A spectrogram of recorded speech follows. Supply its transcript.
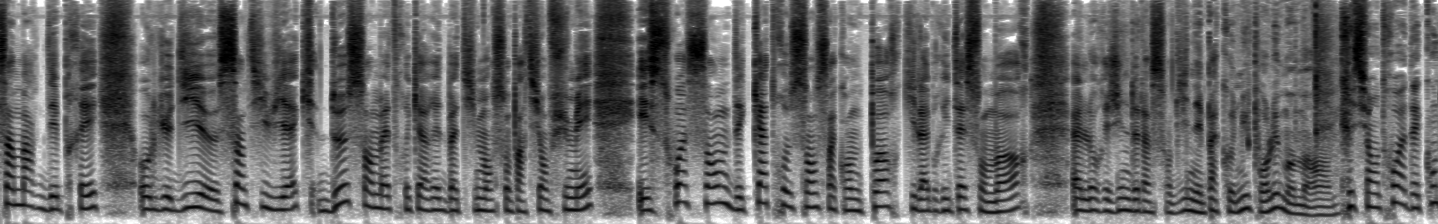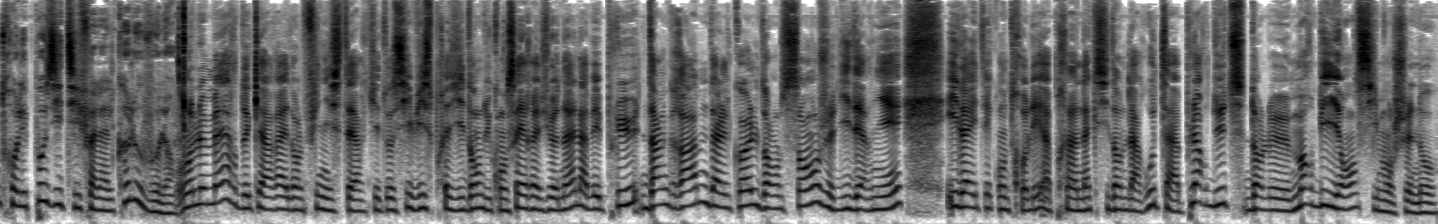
Saint-Marc-des-Prés, au lieu dit euh, Saint-Yviec. 200 mètres carrés de bâtiments sont partis en fumée et 60 des 450 porcs qui l'abritaient sont morts. Euh, l'origine de l'incendie n'est pas connue pour le moment. Christian Trot a des contrôlés positifs à l'alcool au volant. Le maire de Carhaix dans le Finistère, qui est aussi vice-président du conseil régional, avait plus d'un gramme d'alcool dans le sang jeudi dernier. Il a été contrôlé après un accident de la route à Pleurdut dans le Morbihan, Simon Chenot.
